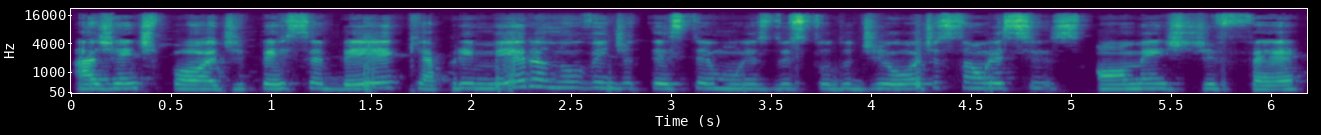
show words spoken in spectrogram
a gente pode perceber que a primeira nuvem de testemunhos do estudo de hoje são esses homens de fé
